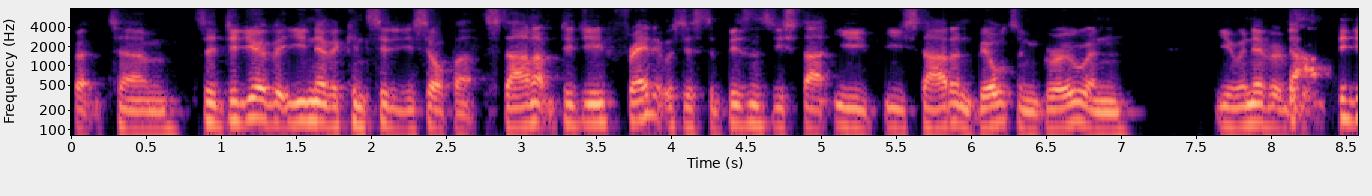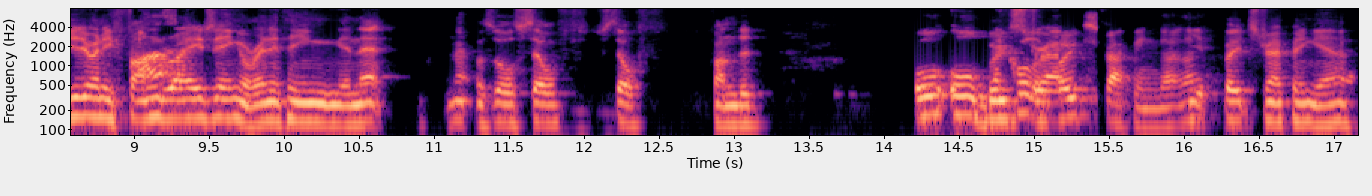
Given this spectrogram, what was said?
But um, so, did you ever? You never considered yourself a startup, did you, Fred? It was just a business you start you you started and built and grew, and you were never. No. Did you do any fundraising or anything in that? That was all self self funded. All, all bootstrap. bootstrapping, don't they? Yeah, bootstrapping, yeah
